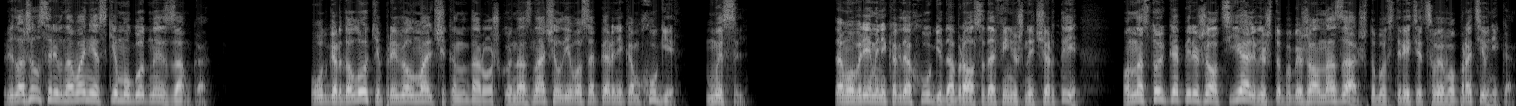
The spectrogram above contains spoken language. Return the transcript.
предложил соревнование с кем угодно из замка. Утгарда Локи привел мальчика на дорожку и назначил его соперником Хуги – мысль. К тому времени, когда Хуги добрался до финишной черты, он настолько опережал Тьяльви, что побежал назад, чтобы встретить своего противника.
